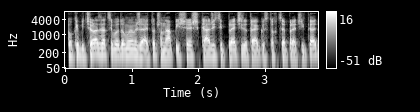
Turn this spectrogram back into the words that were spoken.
ako keby čoraz viac si uvedomujem, že aj to, čo napíšeš, každý si prečíta tak, ako si to chce prečítať.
